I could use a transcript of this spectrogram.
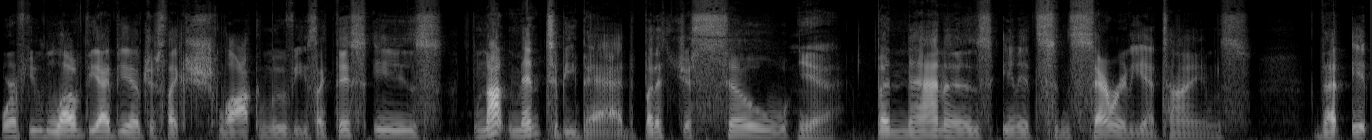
or if you love the idea of just like schlock movies, like this is not meant to be bad, but it's just so Yeah. bananas in its sincerity at times that it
